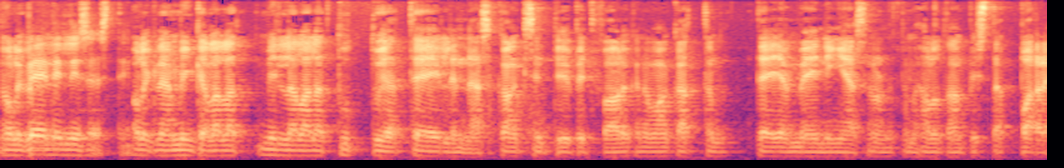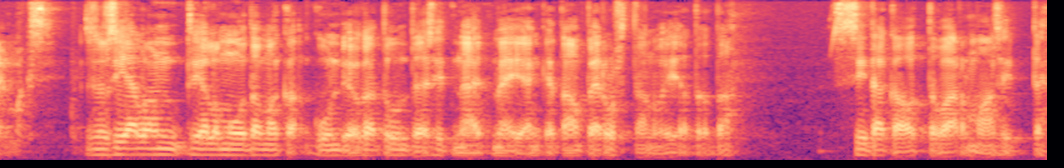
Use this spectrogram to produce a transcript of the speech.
No oliko, pelillisesti. Oliko ne millä lailla, millä lailla tuttuja teille nämä Skanksin tyypit, vai oliko ne vaan katsonut teidän meiningiä ja sanonut, että me halutaan pistää paremmaksi? No siellä, on, siellä on muutama kundi, joka tuntee sitten näitä meidän, ketä on perustanut ja tota, sitä kautta varmaan sitten.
